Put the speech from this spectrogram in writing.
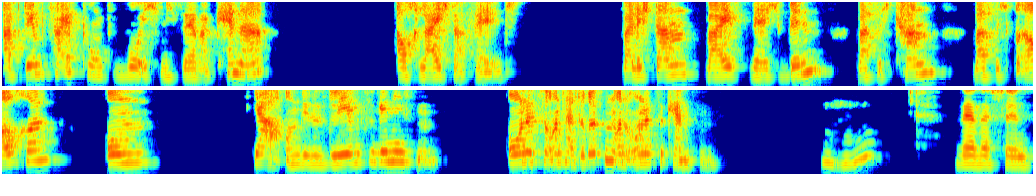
ab dem Zeitpunkt, wo ich mich selber kenne, auch leichter fällt. Weil ich dann weiß, wer ich bin, was ich kann, was ich brauche, um, ja, um dieses Leben zu genießen. Ohne zu unterdrücken und ohne zu kämpfen. Mhm. Sehr, sehr schön.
